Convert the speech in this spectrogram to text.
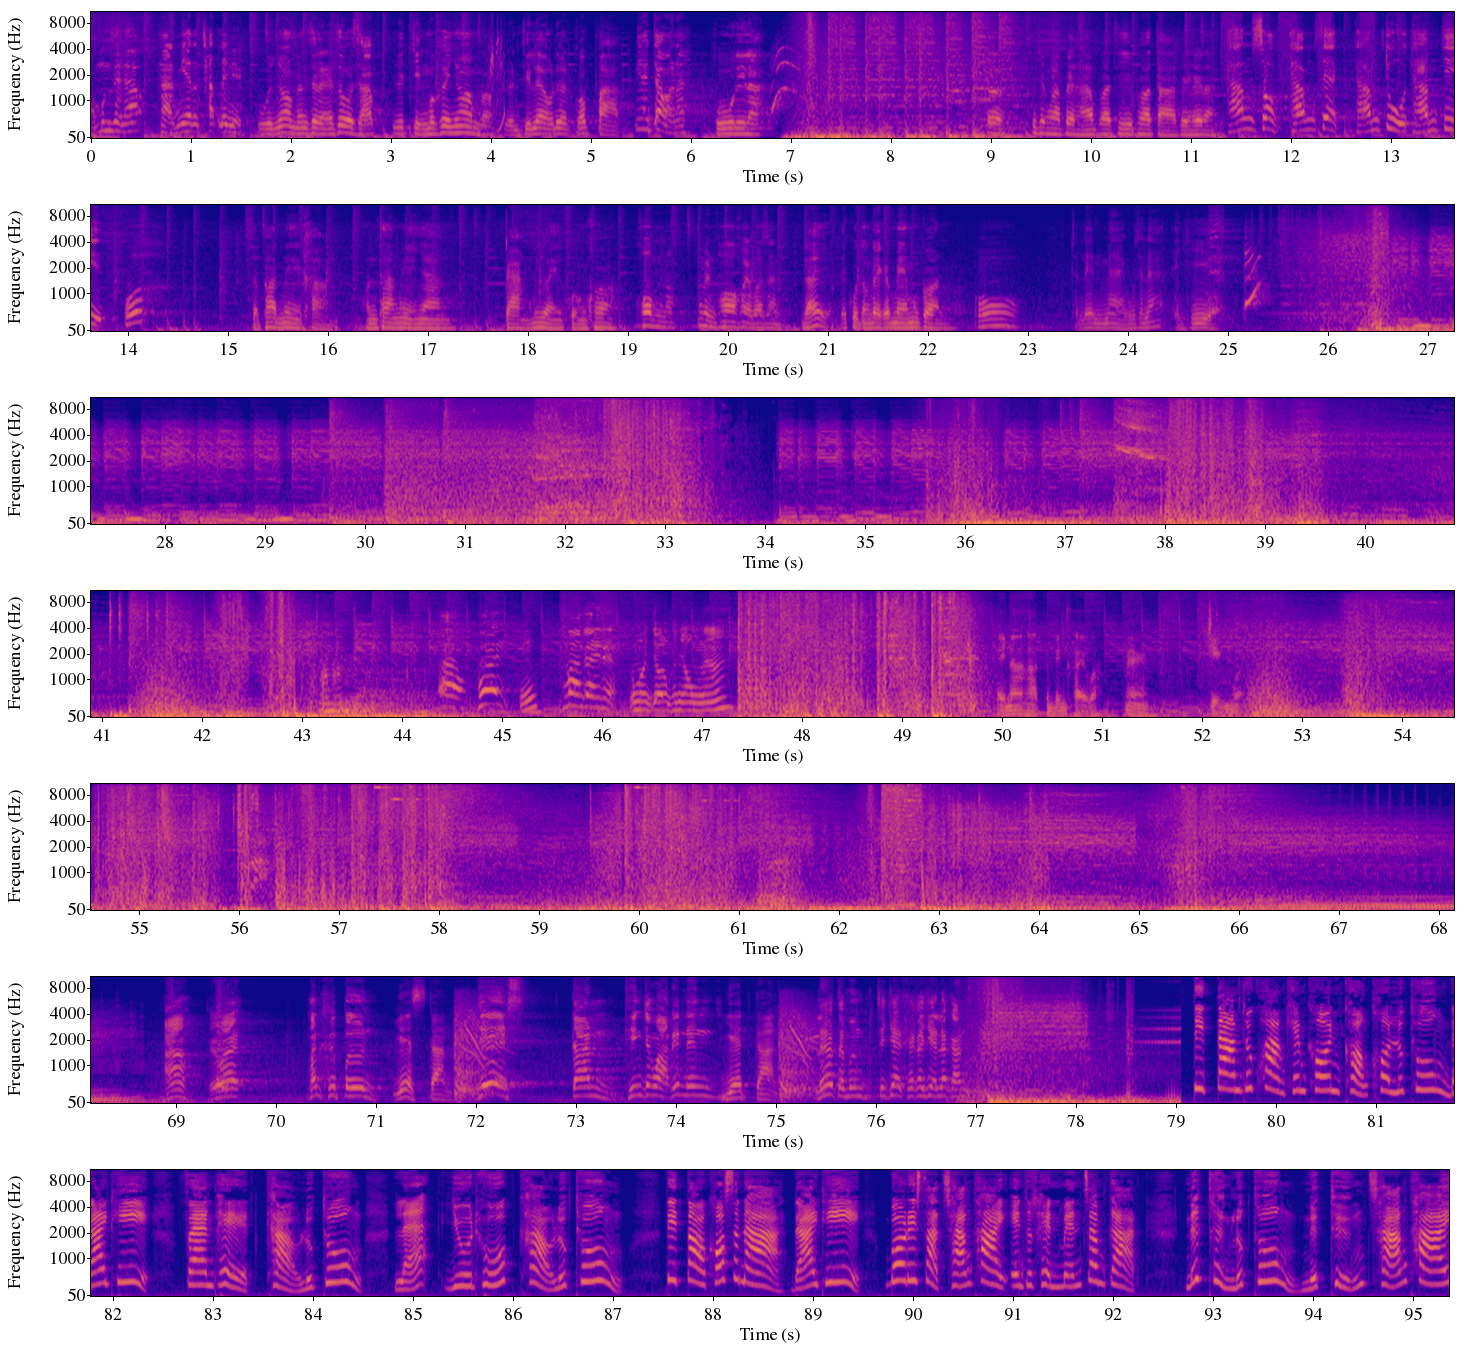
มานี่แค่นี้ละเอามึงเสร็จแล้ว หาดเมียชัดเลยเนี่ยกูย่อมยังแสดงในโทรศัพท์ชีวิตจริงไม่เคยย่อมหรอกเดือนที่แล้วเลือดกบปาก เมียเจ้านะ กูนี่ละเออคือจังมาไปหาปลาทีพ่อตาเพียงได้ละถามซอก ถามแซกถามจู่ถามจี้โอ้สภาพไม่ให้ขามหนทางไม่ให้ยาง กลางไม่ไหวขวงข้อ คมเนาะถ้าเป็นพ่อคอยว่าสันได้แต่กูต้องได้กับแม่มึงก่อน โอ้ จะเล่นแม่กูซะแล้วไอ้เหี้ย มาไงเนี่ย ก็มาจอลขยมนะ ไอ้หน้าหักมันเป็นใครวะ แม่งเจ๋งว่ะ อ้าวถือไว้ มันคือปืน yes กัน yes กันทิ้งจังหวะนิดนึง yes กัน แล้วแต่มึงจะเย็ดใครก็เย็ดแล้วกัน ติดตามทุกความเข้มข้นของคนลุกทุ่งได้ที่ แฟนเพจข่าวลุกทุ่ง และ YouTube ข่าวลุกทุ่ง ติดต่อโฆษณาได้ที่บริษัทช้างไทยเอนเตอร์เทนเมนต์จำกัด นึกถึงลุกทุ่ง นึกถึงช้างไทย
